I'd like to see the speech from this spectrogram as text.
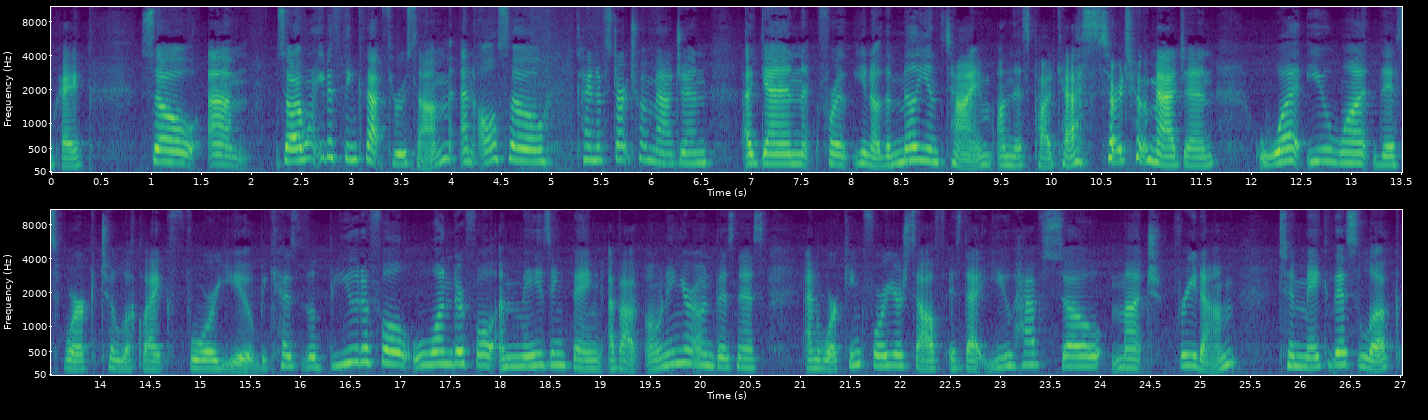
Okay. So, um, so I want you to think that through some and also kind of start to imagine again for, you know, the millionth time on this podcast, start to imagine what you want this work to look like for you. Because the beautiful, wonderful, amazing thing about owning your own business and working for yourself is that you have so much freedom to make this look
